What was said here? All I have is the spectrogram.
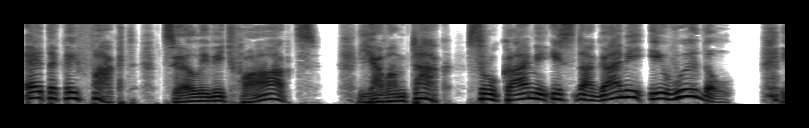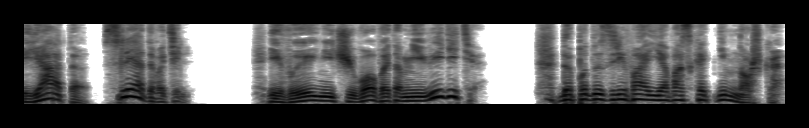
этакой факт, целый ведь факт. Я вам так, с руками и с ногами и выдал. Я-то следователь. И вы ничего в этом не видите? Да подозревая я вас хоть немножко,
